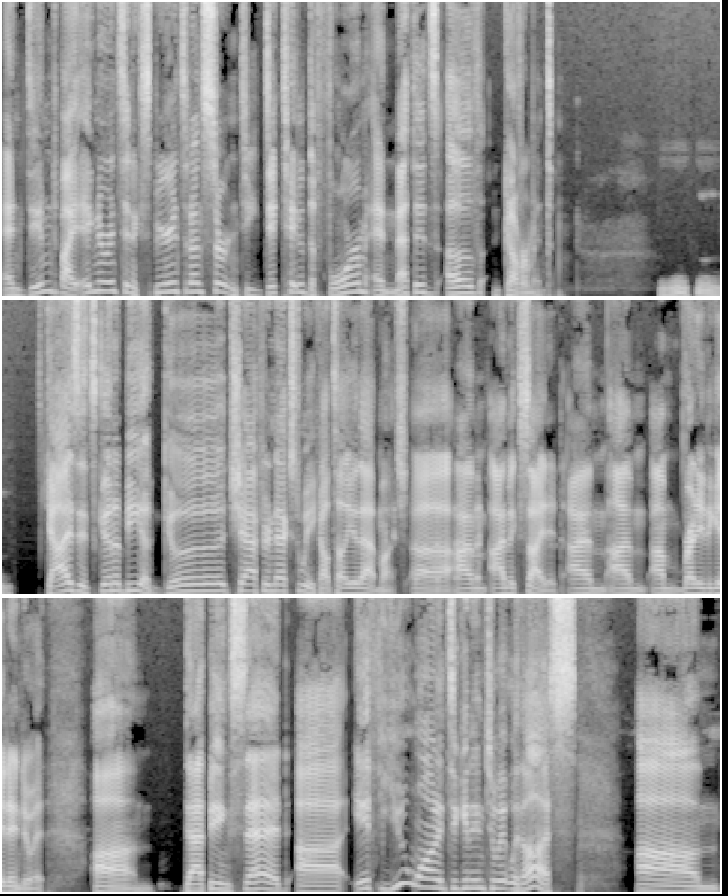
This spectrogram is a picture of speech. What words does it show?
and dimmed by ignorance and experience and uncertainty dictated the form and methods of government Mm-hmm. Guys it's gonna be a good chapter next week i'll tell you that much. Uh, i'm i'm excited. I'm i'm i'm ready to get into it. Um that being said uh if you wanted to get into it with us um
